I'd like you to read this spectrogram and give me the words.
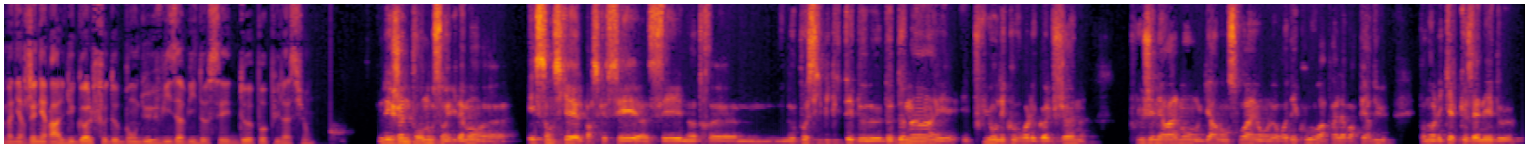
de manière générale du golf de Bondu vis-à-vis de ces deux populations? Les jeunes pour nous sont évidemment euh, essentiel parce que c'est euh, notre euh, nos possibilités de, de demain et, plus on découvre le golf jeune, plus généralement on le garde en soi et on le redécouvre après l'avoir perdu pendant les quelques années de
